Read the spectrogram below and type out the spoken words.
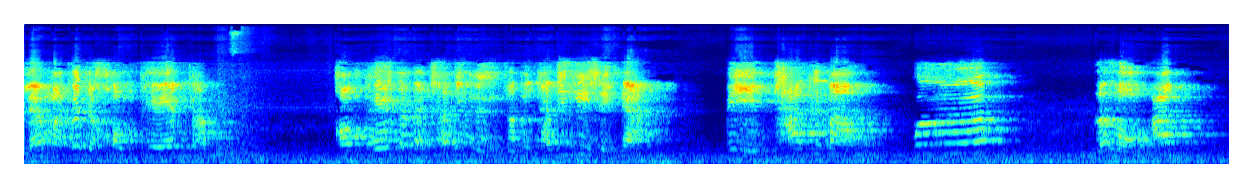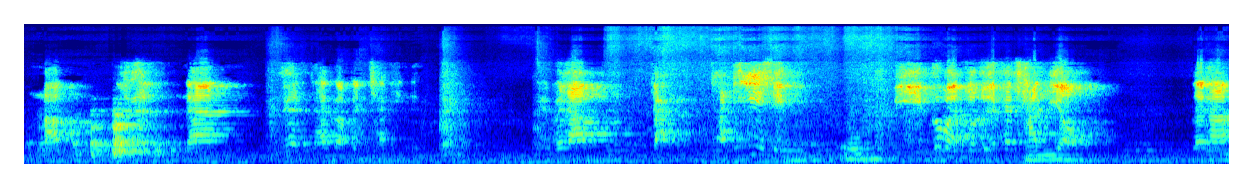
แล้วมันก็จะคอมเพลสครับ คอมเพลสตั้งแต่ชั้นที่หนึ่งจนถึงชั้นที่ยี่สิบเนี่ย บีบชั้นขึ้นมาปุ๊บ แล้วลงอัพนับเลื่อนนะเลื่อนชั้นมาเป็นชั้นที่หนึ่งเห็นไหมครับ จากชั้นที่ยี่สิบบีบขึ้นมาจนเหลือแค่ชั้นเดียวนะครับ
